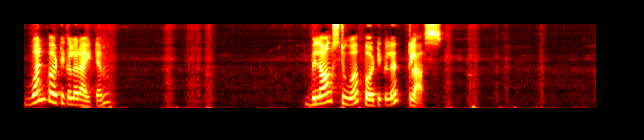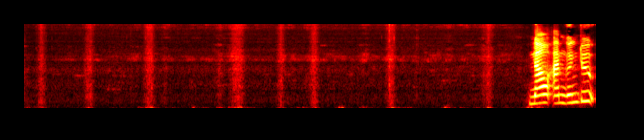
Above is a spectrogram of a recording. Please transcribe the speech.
one particular item belongs to a particular class. Now I'm going to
